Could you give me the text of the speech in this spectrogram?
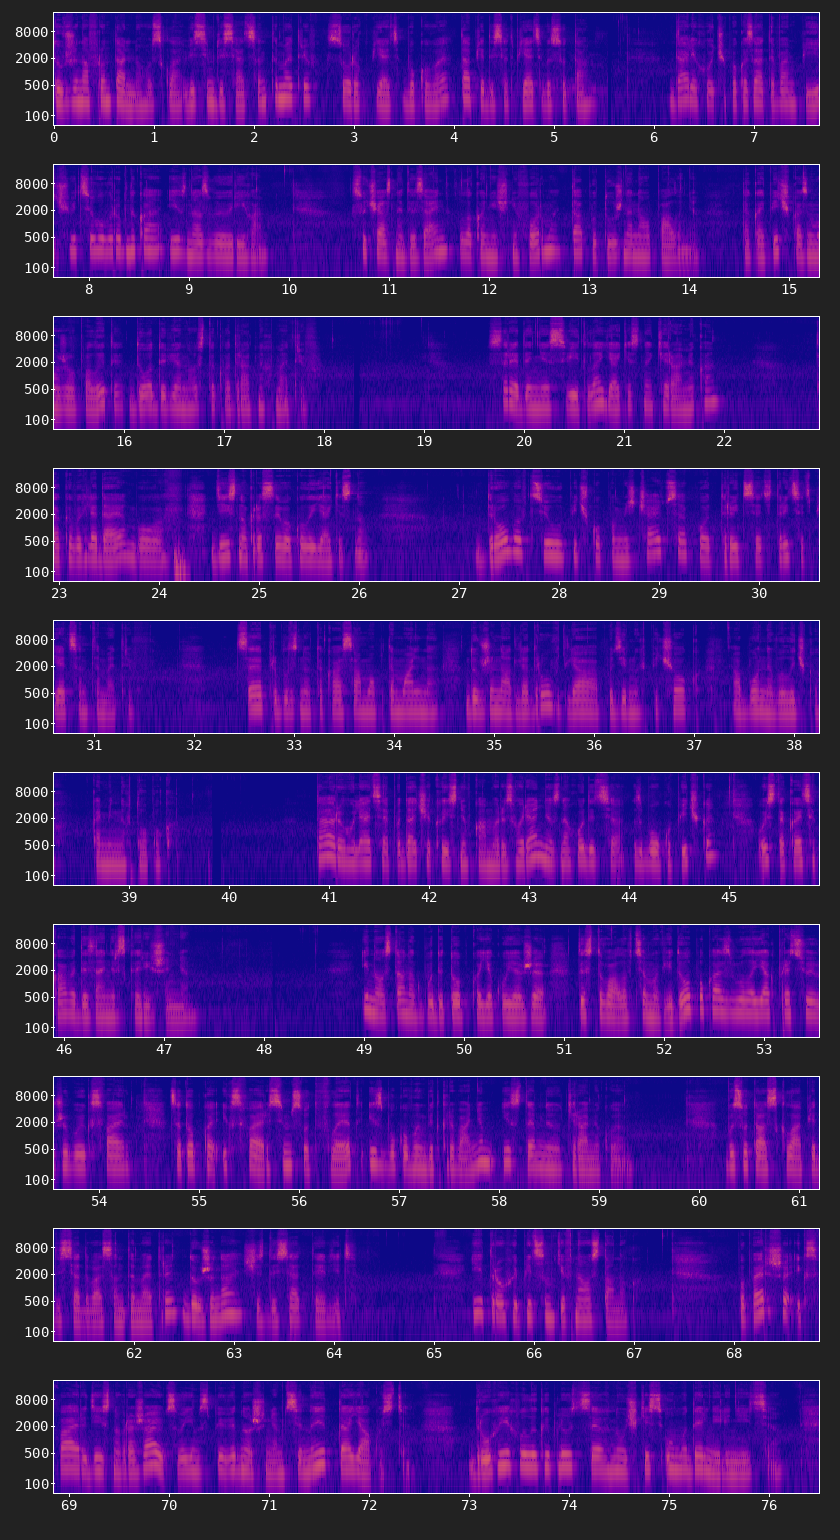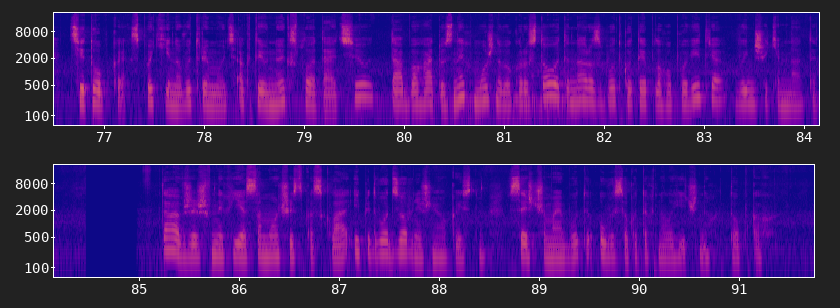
Довжина фронтального скла 80 см, 45 бокове та 55 висота. Далі хочу показати вам піч від цього виробника із назвою Ріга. Сучасний дизайн, лаконічні форми та потужне на опалення. Така пічка зможе опалити до 90 квадратних метрів. Всередині світла, якісна кераміка. Так і виглядає, бо дійсно красиво, коли якісно. Дрова в цю пічку поміщаються по 30-35 см. Це приблизно така сама оптимальна довжина для дров для подібних пічок або невеличких камінних топок та регуляція подачі кисню в камери згоряння знаходиться з боку пічки. Ось таке цікаве дизайнерське рішення. І наостанок буде топка, яку я вже тестувала в цьому відео, показувала, як працює вживу X-Fire. Це топка X-Fire 700 Flat із боковим відкриванням і з темною керамікою. Висота скла 52 см, довжина 69 І трохи підсумків наостанок. По-перше, X-Fire дійсно вражають своїм співвідношенням ціни та якості. Другий їх великий плюс це гнучкість у модельній лінійці. Ці топки спокійно витримують активну експлуатацію, та багато з них можна використовувати на розводку теплого повітря в інші кімнати. Та вже ж в них є самоочистка скла і підвод зовнішнього кисню, все, що має бути у високотехнологічних топках.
